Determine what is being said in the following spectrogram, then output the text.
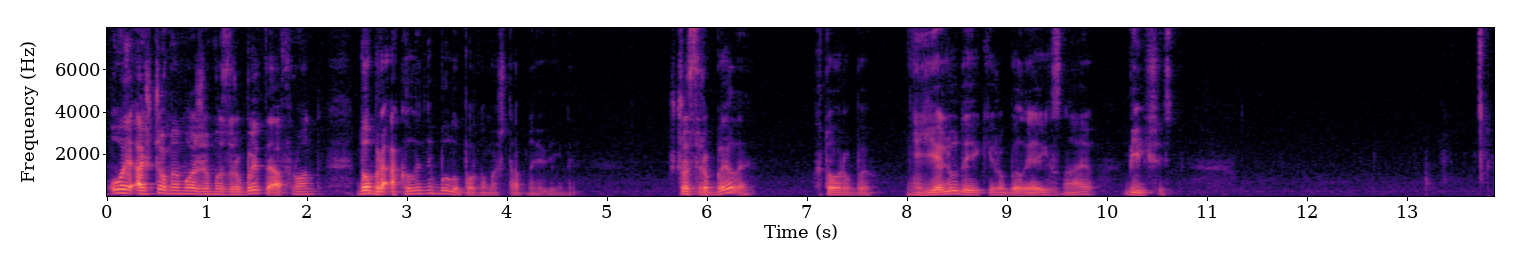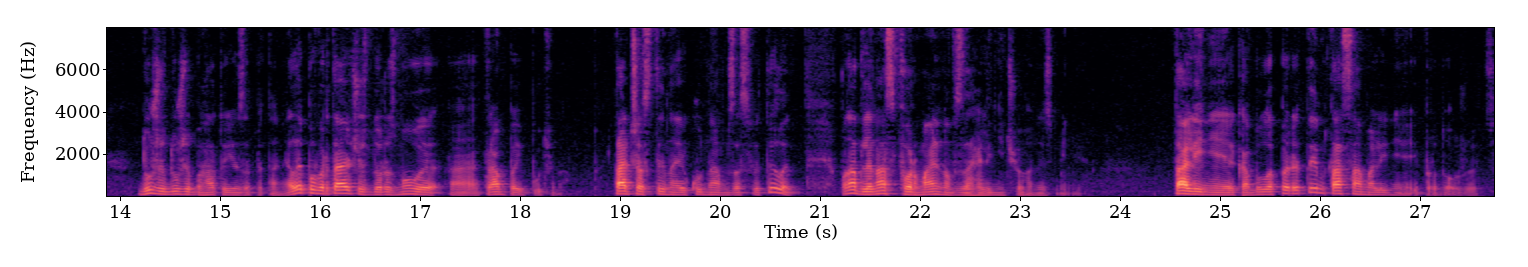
Ой, а що ми можемо зробити, а фронт? Добре, а коли не було повномасштабної війни? Щось робили? Хто робив? Ні, є люди, які робили, я їх знаю. Більшість. Дуже-дуже багато є запитань. Але повертаючись до розмови е, Трампа і Путіна, та частина, яку нам засвітили, вона для нас формально взагалі нічого не змінює. Та лінія, яка була перед тим, та сама лінія і продовжується.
